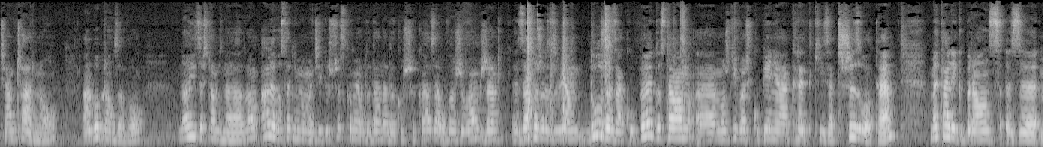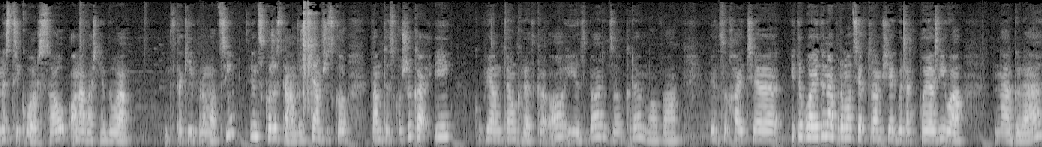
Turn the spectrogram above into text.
Chciałam czarną albo brązową. No i coś tam znalazłam, ale w ostatnim momencie, jak już wszystko miałam dodane do koszyka, zauważyłam, że za to, że zrobiłam duże zakupy, dostałam e, możliwość kupienia kredki za 3 zł. Metallic Bronze z Mystic Warsaw. Ona właśnie była w takiej promocji, więc skorzystałam. Wyrzuciłam wszystko tamte z koszyka i kupiłam tę kredkę. O, i jest bardzo kremowa. Więc słuchajcie, i to była jedyna promocja, która mi się jakby tak pojawiła nagle,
